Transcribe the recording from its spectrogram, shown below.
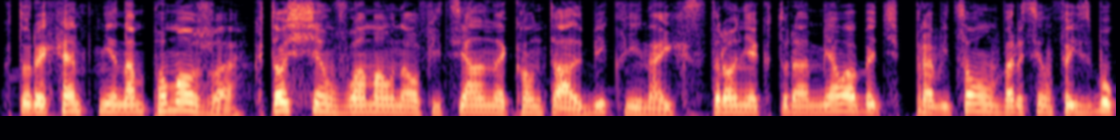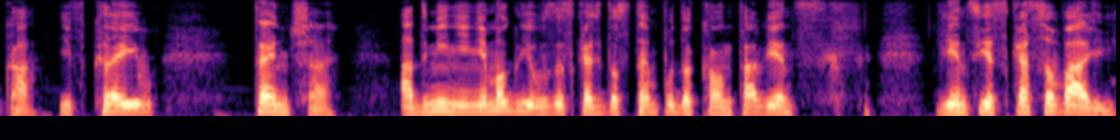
który chętnie nam pomoże. Ktoś się włamał na oficjalne konto Albikli na ich stronie, która miała być prawicową wersją Facebooka i wkleił tęczę. Admini nie mogli uzyskać dostępu do konta, więc, więc je skasowali.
